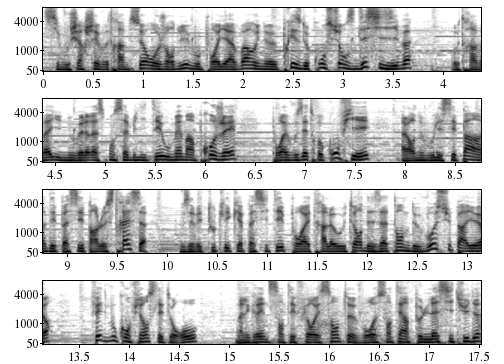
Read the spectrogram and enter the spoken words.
Si vous cherchez votre âme sœur aujourd'hui, vous pourriez avoir une prise de conscience décisive. Au travail, une nouvelle responsabilité ou même un projet pourrait vous être confié. Alors ne vous laissez pas hein, dépasser par le stress, vous avez toutes les capacités pour être à la hauteur des attentes de vos supérieurs. Faites-vous confiance les taureaux. Malgré une santé florissante, vous ressentez un peu de lassitude.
